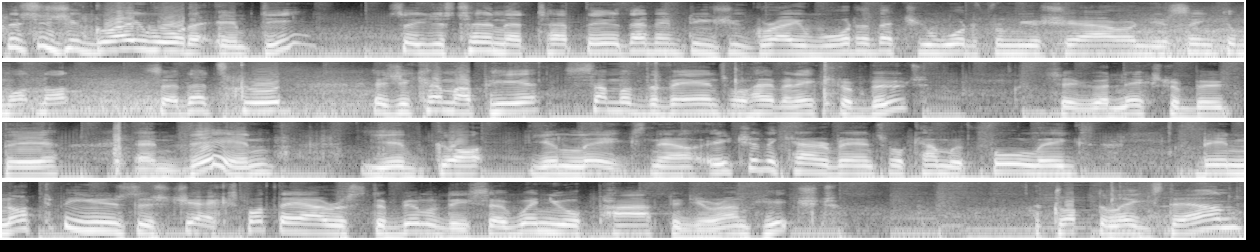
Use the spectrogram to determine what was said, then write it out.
This is your grey water empty. So you just turn that tap there, that empties your grey water, that's your water from your shower and your sink and whatnot. So that's good. As you come up here, some of the vans will have an extra boot. So you've got an extra boot there. And then you've got your legs. Now each of the caravans will come with four legs. They're not to be used as jacks, what they are is stability. So when you're parked and you're unhitched, drop the legs down,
